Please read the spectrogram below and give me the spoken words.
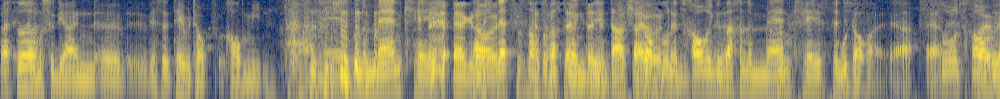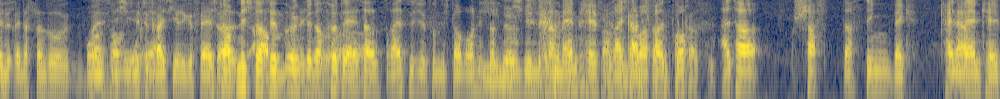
weißt du, Da musst du dir einen äh, wie heißt der, Tabletop-Raum mieten. Ah, nee, so eine Man Cave. Ja, genau. Da habe ich letztens noch Kannst du sowas drüber dein- gesehen. Das ist auch so eine dein- traurige Sache, eine Man Cave, finde ich. Ja. so ja. traurig. Allem, wenn, wenn das dann so, Boah, weiß ich nicht, sorry, Mitte ja. 30-jährige Väter. Ich glaube nicht, dass jetzt irgendwer das hört, der so, älter als 30 ist und ich glaube auch nicht, dass Nee, wir nicht. irgendwie mit einer Man Cave erreichen. Aber falls ein doch, ist. Alter, schafft das Ding weg. Kein Ja. Man Cave.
